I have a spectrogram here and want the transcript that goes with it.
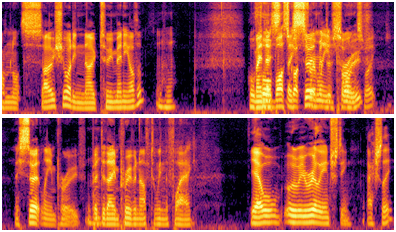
I'm not so sure. I didn't know too many of them. Mm-hmm. Well, I mean, they, Boss they got certainly improve. week. They certainly improve, but Mhm. do they improve enough to win the flag? Yeah, well, it'll be really interesting, actually.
